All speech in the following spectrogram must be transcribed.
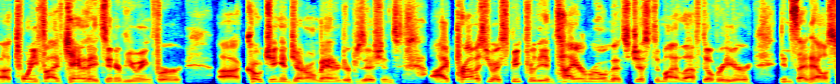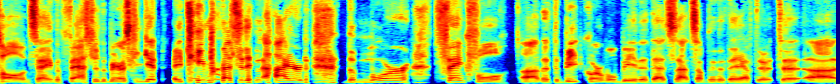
uh, 25 candidates interviewing for uh, coaching and general manager positions, I promise you, I speak for the entire room that's just to my left over here inside Halas Hall and saying the faster the Bears can get a team president hired, the more thankful uh, that the beat court will be that that's not something that they have to, to uh,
